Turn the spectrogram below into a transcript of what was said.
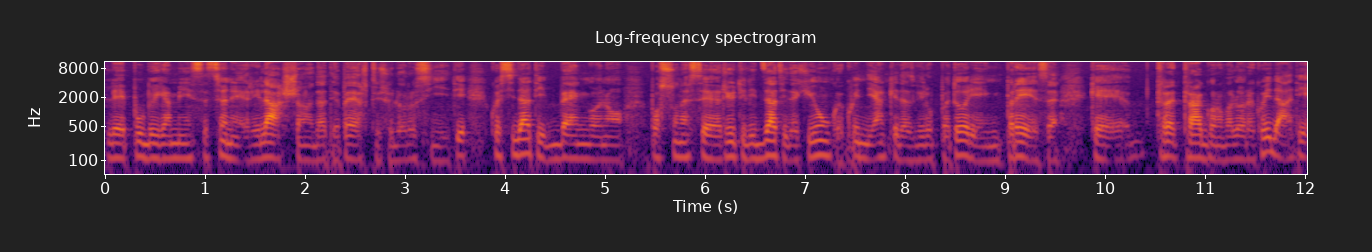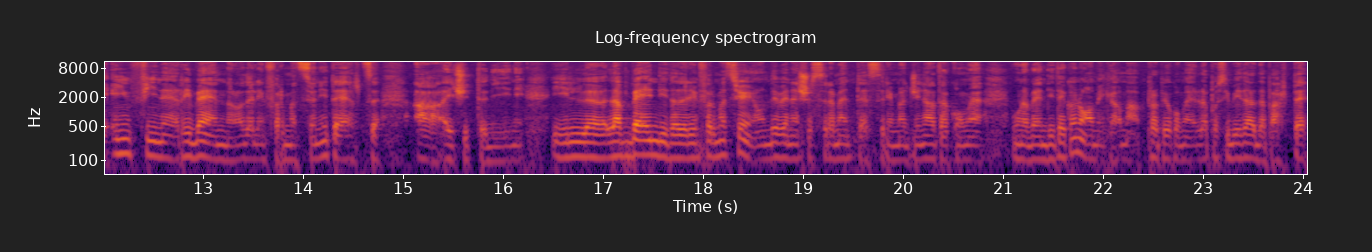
le pubbliche amministrazioni rilasciano dati aperti sui loro siti, questi dati vengono, possono essere riutilizzati da chiunque, quindi anche da sviluppatori e imprese che tra traggono valore quei dati e infine rivendono delle informazioni terze ai cittadini. Il, la vendita delle informazioni non deve necessariamente essere immaginata come una vendita economica, ma proprio come la possibilità da parte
